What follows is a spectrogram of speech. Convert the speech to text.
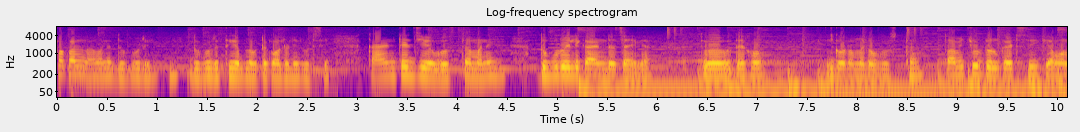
সকাল না মানে দুপুরে। দুপুরের থেকে ব্লগটা কন্টিনিউ করছি। কারেন্টের যে অবস্থা মানে দুপুর হইলে কারেন্টের জায়গা। তো দেখো, গরমের অবস্থা। তো আমি চুটুল কাটছি, কেমন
